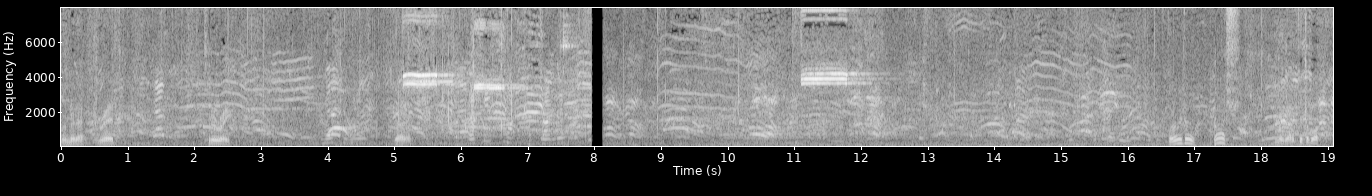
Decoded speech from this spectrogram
Remember that red to the right. Got it. What are we doing? Gosh. Oh my god, get the ball.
